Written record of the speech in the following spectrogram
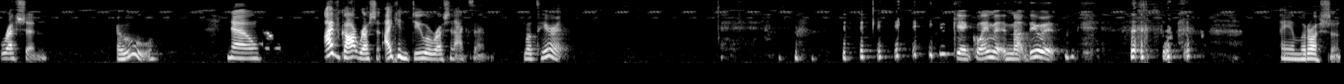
Russian. Oh, No. I've got Russian. I can do a Russian accent. let's hear it. you can't claim it and not do it. I am Russian.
